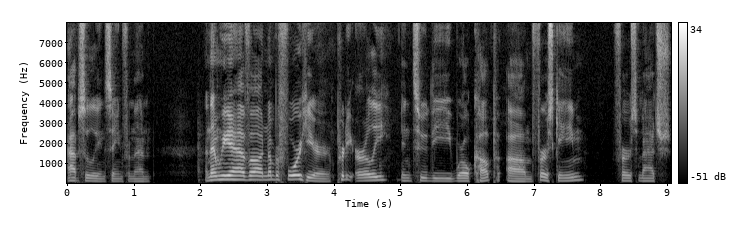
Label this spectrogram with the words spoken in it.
absolutely insane from them. And then we have uh, number four here, pretty early into the World Cup. Um, first game, first match,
